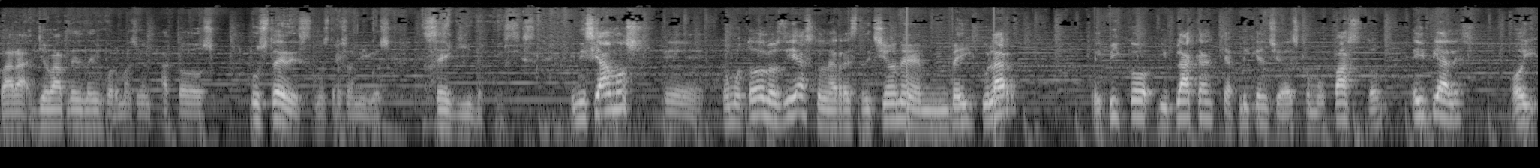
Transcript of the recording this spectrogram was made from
para llevarles la información a todos ustedes, nuestros amigos seguidores. Iniciamos, eh, como todos los días, con la restricción eh, vehicular, el pico y placa que aplica en ciudades como Pasto e Ipiales. Hoy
